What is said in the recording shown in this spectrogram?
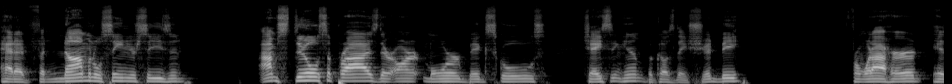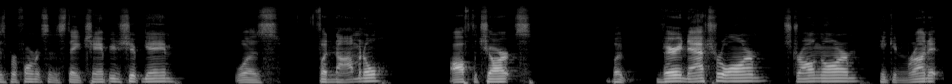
had a phenomenal senior season. I'm still surprised there aren't more big schools chasing him because they should be. From what I heard, his performance in the state championship game was phenomenal, off the charts. But very natural arm, strong arm. He can run it.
